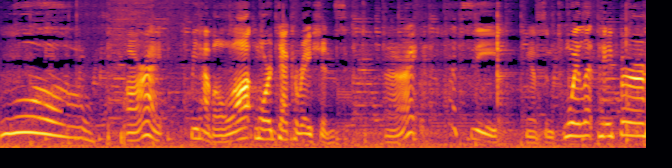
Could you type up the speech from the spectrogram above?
Whoa! All right, we have a lot more decorations. All right, let's see. We have some toilet paper,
